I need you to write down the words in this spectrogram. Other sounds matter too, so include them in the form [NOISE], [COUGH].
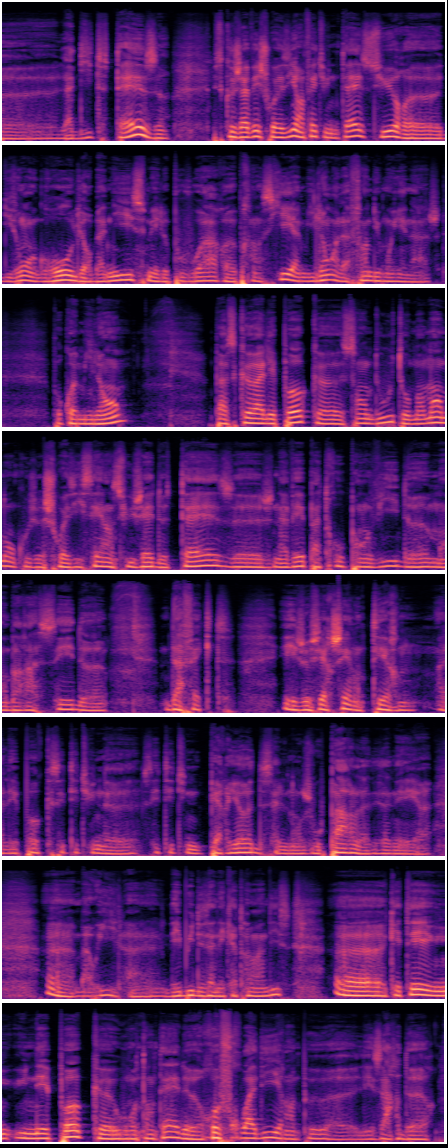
la dite thèse, puisque j'avais choisi en fait une thèse sur, disons en gros, l'urbanisme et le pouvoir princier à Milan à la fin du Moyen Âge. Pourquoi Milan? Parce qu'à l'époque, euh, sans doute, au moment donc où je choisissais un sujet de thèse, euh, je n'avais pas trop envie de m'embarrasser de d'affect, et je cherchais un terrain à l'époque, c'était une, c'était une période, celle dont je vous parle, des années, euh, euh bah oui, début des années 90, euh, qui était une, époque où on tentait de refroidir un peu les ardeurs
